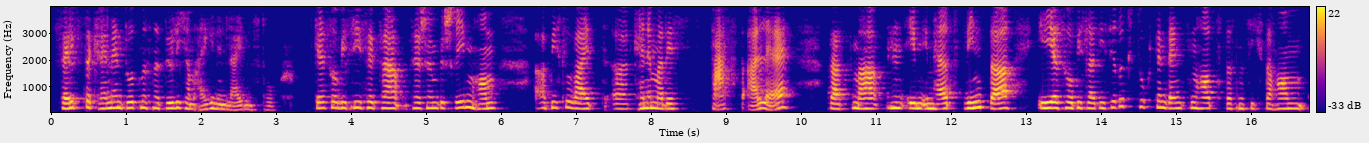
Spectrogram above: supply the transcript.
Selbst erkennen tut man es natürlich am eigenen Leidensdruck. Gell, so wie Sie es jetzt auch sehr schön beschrieben haben, ein bisschen weit äh, kennen wir das fast alle, dass man eben im Herbst, Winter eher so ein bisschen diese Rückzugstendenzen hat, dass man sich daheim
